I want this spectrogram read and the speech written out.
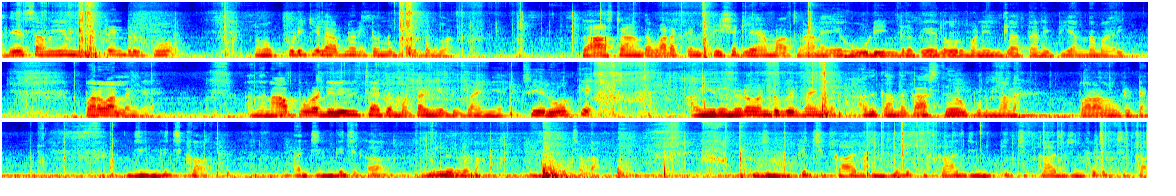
அதே சமயம் ரிட்டன் இருக்கும். நமக்கு பிடிக்கல அப்படின்னா ரிட்டர்னும் போட்டுக்கலாம் லாஸ்ட்டாக அந்த வடக்கன் டிஷர்ட்டில் ஏமாத்தினானே ஹூடின்ற பேரில் ஒரு மணின் கிளாத் அனுப்பி அந்த மாதிரி. பரவாயில்லைங்க. அந்த நாற்பது ரூபா டெலிவரி சார்ஜை மட்டும் அவங்க எடுத்துக்கிட்டாங்க. சரி ஓகே அவங்க ரெண்டு இடம் வந்துட்டு போயிருக்காங்க. அதுக்கு அந்த காசு தேவைப்படும் தானே. பரவாயில்ல விட்டுட்டேன். ஜிங்குச்சிக்கா. ஜிங்கிச்சுக்கா. பில்லு இருக்கட்டும். ஜிங்கிச்சுக்கா. ஜிங்கிச்சுக்கா ஜிங்கிடிச்சுக்கா ஜிங்கிச்சிக்கா ஜிங்கிடிச்சுக்கா.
